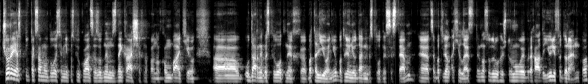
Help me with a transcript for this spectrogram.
вчора я так само вдалося мені поспілкуватися з одним з найкращих, напевно, комбатів е, ударних безпілотних батальйонів, батальйонів ударних безпілотних систем. Е, це батальйон Ахілес 92-ї штурмової бригади Юрій Федоренко.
